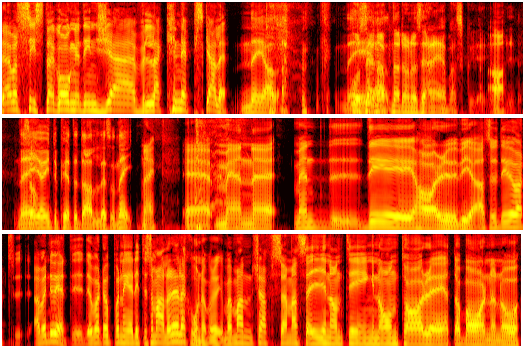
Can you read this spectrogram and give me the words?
det här var sista gången din jävla knäppskalle. Nej, all... nej, och sen all... öppnar dörren och säger nej jag bara skojar. Ja, nej så. jag är inte Peter Dalle, så nej. Nej, eh, men, eh, men det har vi, alltså det har varit, ja men du vet, det har varit upp och ner lite som alla relationer. Men Man tjafsar, man säger någonting, någon tar ett av barnen och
